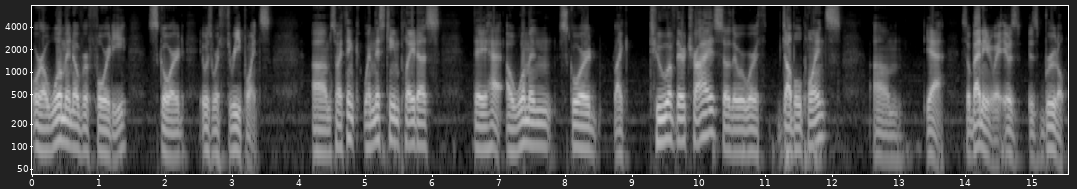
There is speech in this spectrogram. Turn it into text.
or a woman over 40 scored, it was worth three points. Um, so I think when this team played us, they had a woman scored like two of their tries, so they were worth double points. Um, yeah. So, but anyway, it was is brutal.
